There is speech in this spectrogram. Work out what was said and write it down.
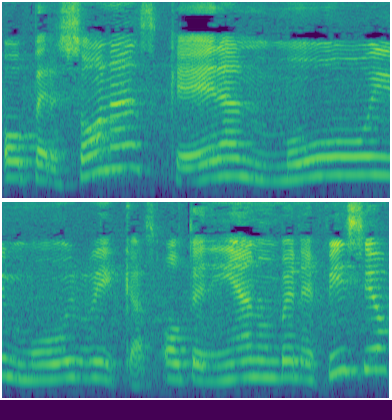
o personas que eran muy, muy ricas o tenían un beneficio,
